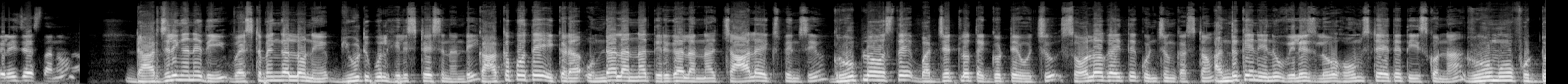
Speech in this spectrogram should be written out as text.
తెలియజేస్తాను. డార్జిలింగ్ అనేది వెస్ట్ బెంగాల్లోనే బ్యూటిఫుల్ హిల్ స్టేషన్ అండి. కాకపోతే ఇక్కడ ఉండాలన్నా తిరగాలన్నా చాలా ఎక్స్పెన్సివ్. గ్రూప్లో వస్తే బడ్జెట్లో తెగ్గొట్టేవచ్చు. సోలోగా అయితే కొంచెం కష్టం. అందుకే నేను విలేజ్లో హోమ్ స్టే అయితే తీసుకున్నా. రూము ఫుడ్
